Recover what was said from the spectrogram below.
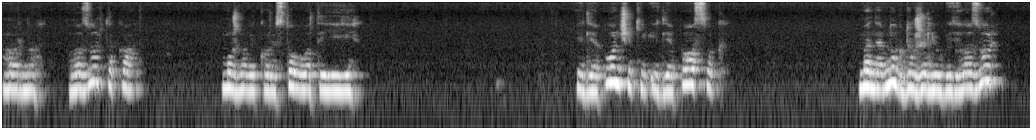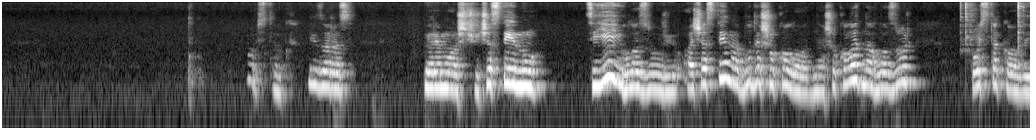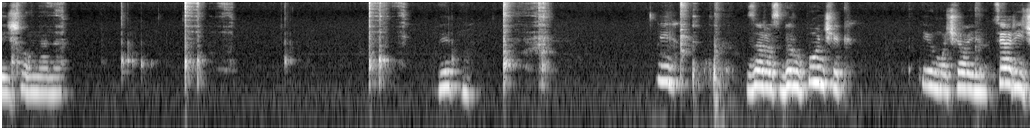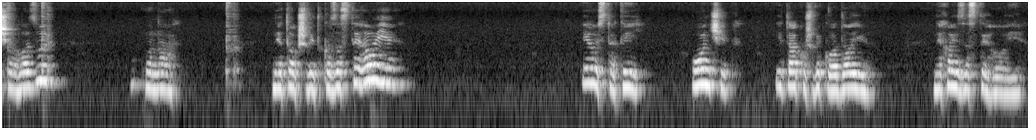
Гарна глазур така. Можна використовувати її і для пончиків, і для пасок. У мене внук дуже любить глазур. Ось так. І зараз перемащу частину цією глазур'ю, а частина буде шоколадна. Шоколадна глазур ось така вийшла в мене. Видно? І зараз беру пончик і вмочаю. Ця рідша глазурь, вона не так швидко застигає. І ось такий пончик. І також викладаю, нехай застигає.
